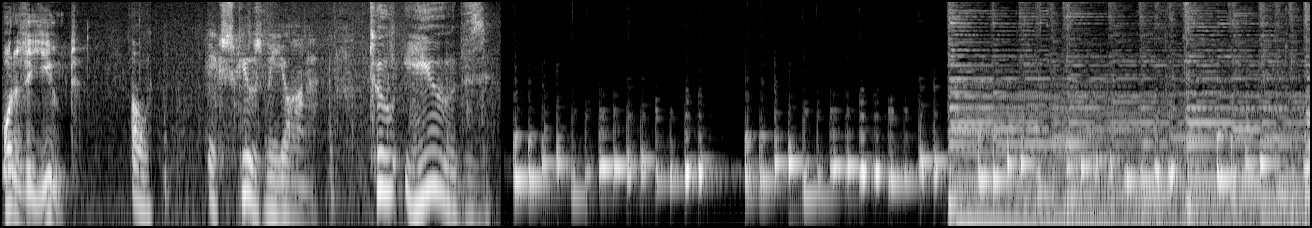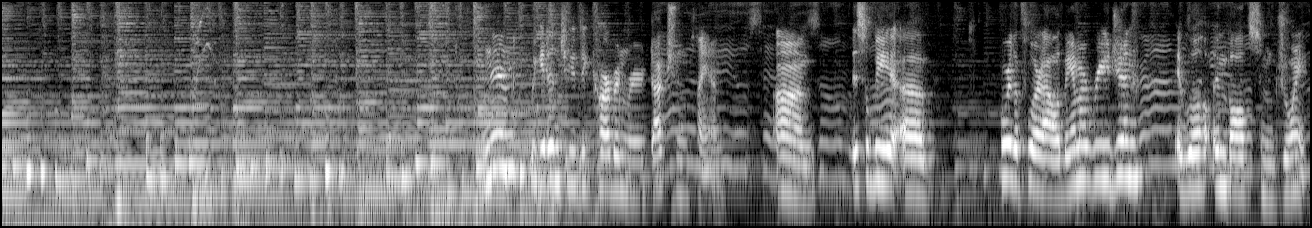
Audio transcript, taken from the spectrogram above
What is a ute? Oh, excuse me, Your Honor. Two youths. Then we get into the carbon reduction plan. Um, this will be uh, for the Florida Alabama region. It will involve some joint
